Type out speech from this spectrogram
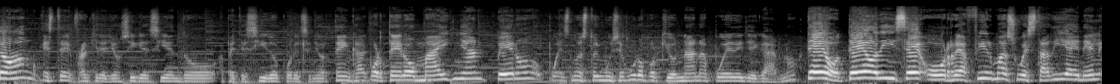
Jong. Este Frankie de Jong sigue siendo apetecido por el señor Tenja. Portero Maignan, pero pues no estoy muy seguro porque Onana puede llegar, ¿no? Teo, Teo dice o reafirma su estadía en el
